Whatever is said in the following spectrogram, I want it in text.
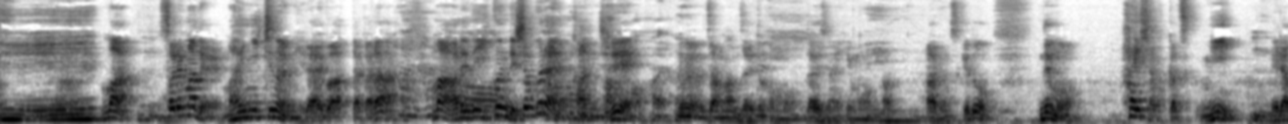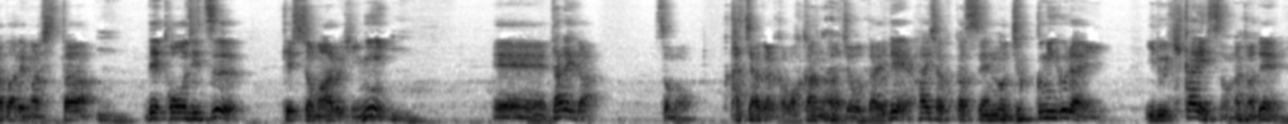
えまあ、うん。それまで毎日のようにライブあったから、はいまあ、あれで行くんでしょぐらいの感じで、うん、ザ・漫才とかも大事な日もへああるんですけど、でも、敗者復活にうん選ばれました。うん。で、当日、決勝もある日うに、ん。えー、誰が、その、勝ち上がるか分かんない状態で、敗者復活戦の10組ぐらいいる控え室の中で、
